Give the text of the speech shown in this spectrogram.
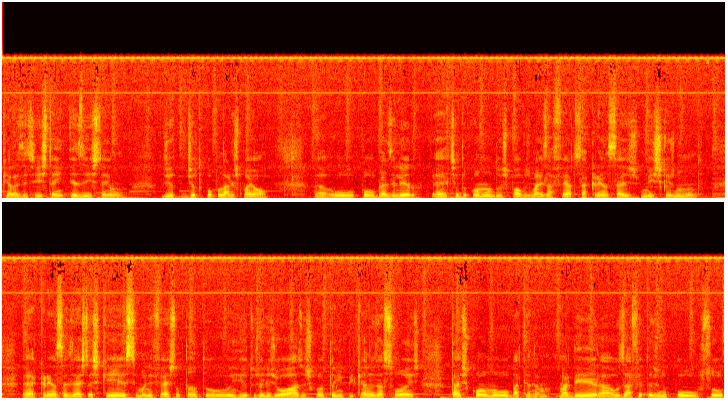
que elas existem, existem. É um dito popular espanhol. É, o povo brasileiro é tido como um dos povos mais afetos a crenças místicas no mundo. É, crenças estas que se manifestam tanto em ritos religiosos quanto em pequenas ações, tais como bater na madeira, usar fitas no pulso,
